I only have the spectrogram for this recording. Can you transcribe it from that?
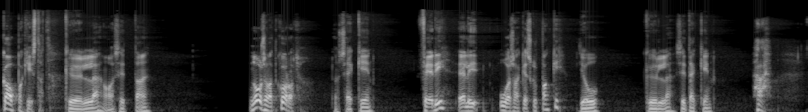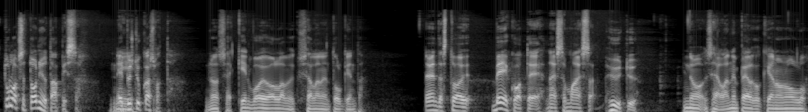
Kauppakistat. Kyllä, osittain. Nousevat korot. No sekin. Fedi, eli USA-keskuspankki. Juu, kyllä, sitäkin. Häh? Tulokset on jo tapissa. Ei Niin. pysty kasvattaa. No sekin voi olla yksi sellainen tulkinta. No entäs toi BKT näissä maissa hyytyy? No sellainen pelkokin on ollut.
